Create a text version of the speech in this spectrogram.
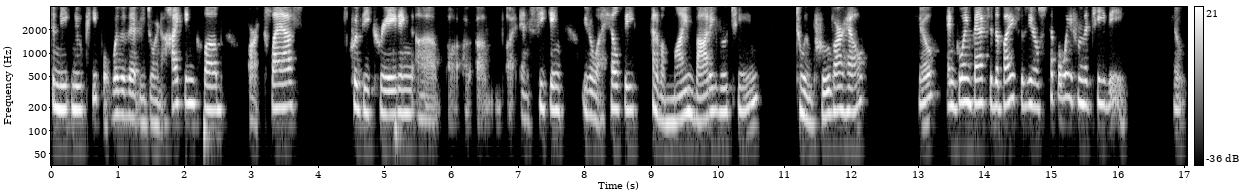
to meet new people, whether that be join a hiking club or a class, could be creating uh, uh, uh, and seeking, you know, a healthy kind of a mind body routine to improve our health, you know, and going back to devices, you know, step away from the TV, you know,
